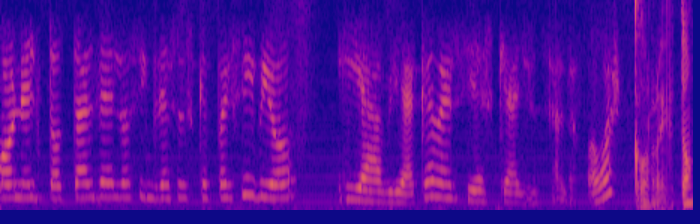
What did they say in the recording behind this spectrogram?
con el total de los ingresos que percibió y habría que ver si es que hay un saldo a favor. Correcto.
